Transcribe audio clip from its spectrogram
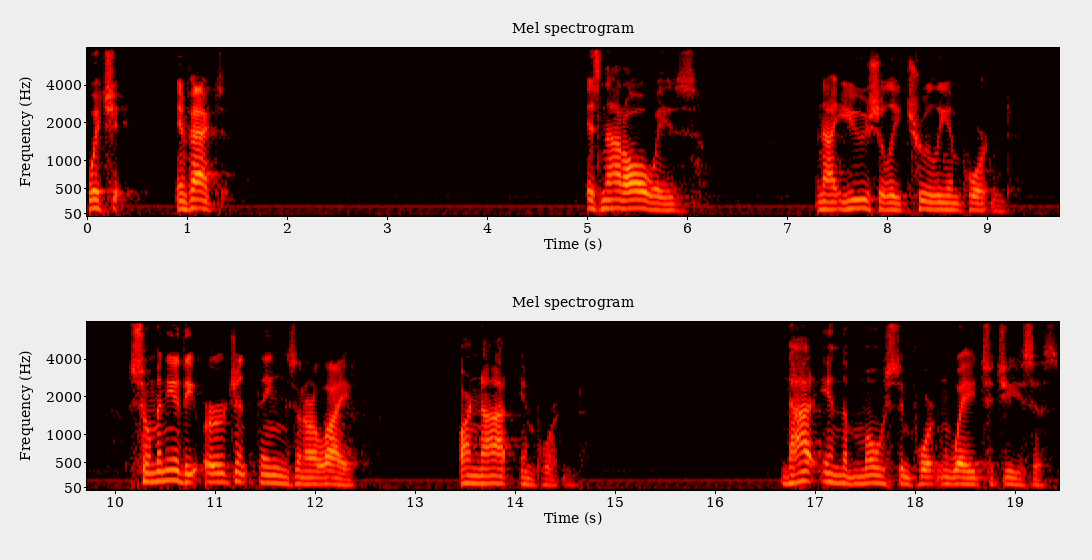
Which, in fact, is not always not usually truly important. So many of the urgent things in our life are not important. Not in the most important way to Jesus.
